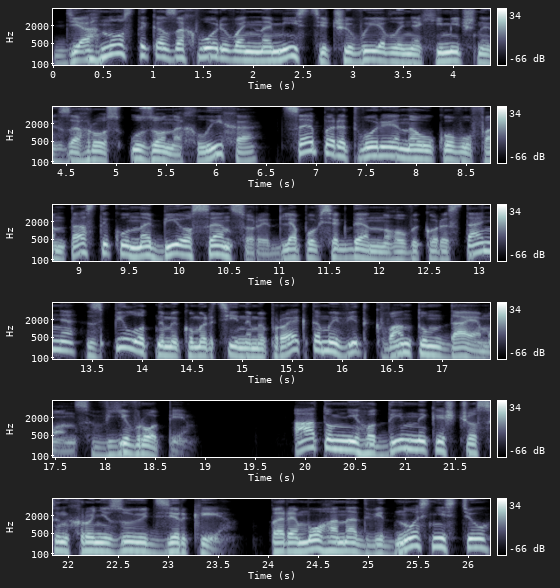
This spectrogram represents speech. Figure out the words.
діагностика захворювань на місці чи виявлення хімічних загроз у зонах лиха це перетворює наукову фантастику на біосенсори для повсякденного використання з пілотними комерційними проектами від Quantum Diamonds в Європі. Атомні годинники, що синхронізують зірки. Перемога над відносністю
